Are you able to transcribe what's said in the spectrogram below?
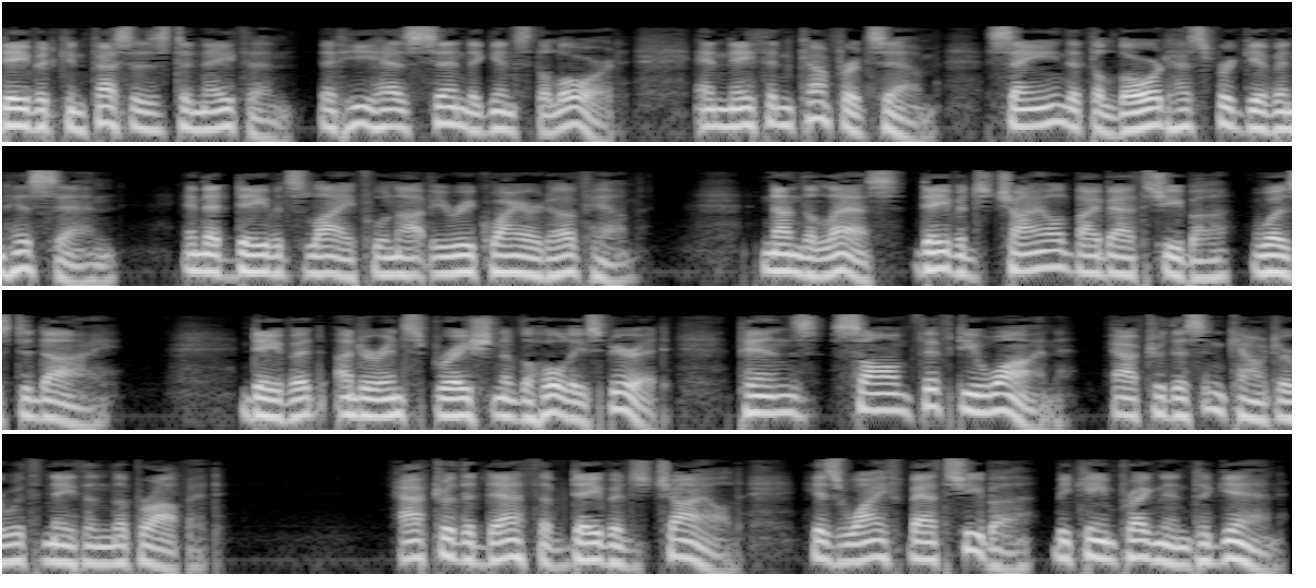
David confesses to Nathan that he has sinned against the Lord, and Nathan comforts him, saying that the Lord has forgiven his sin, and that David's life will not be required of him. Nonetheless, David's child by Bathsheba was to die. David, under inspiration of the Holy Spirit, pens Psalm 51 after this encounter with Nathan the prophet. After the death of David's child, his wife Bathsheba became pregnant again,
